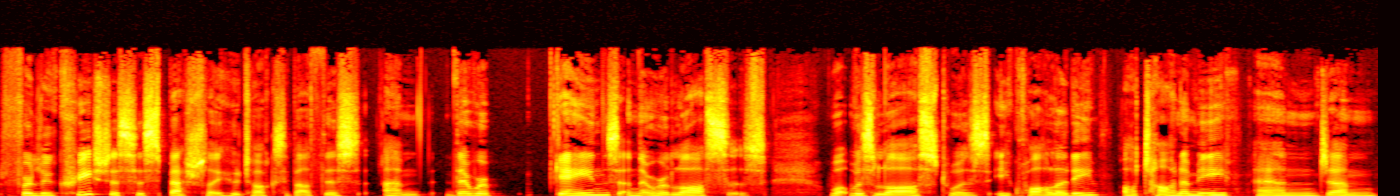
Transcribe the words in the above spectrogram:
for Lucretius, especially, who talks about this, um, there were gains and there were losses. What was lost was equality, autonomy, and um,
